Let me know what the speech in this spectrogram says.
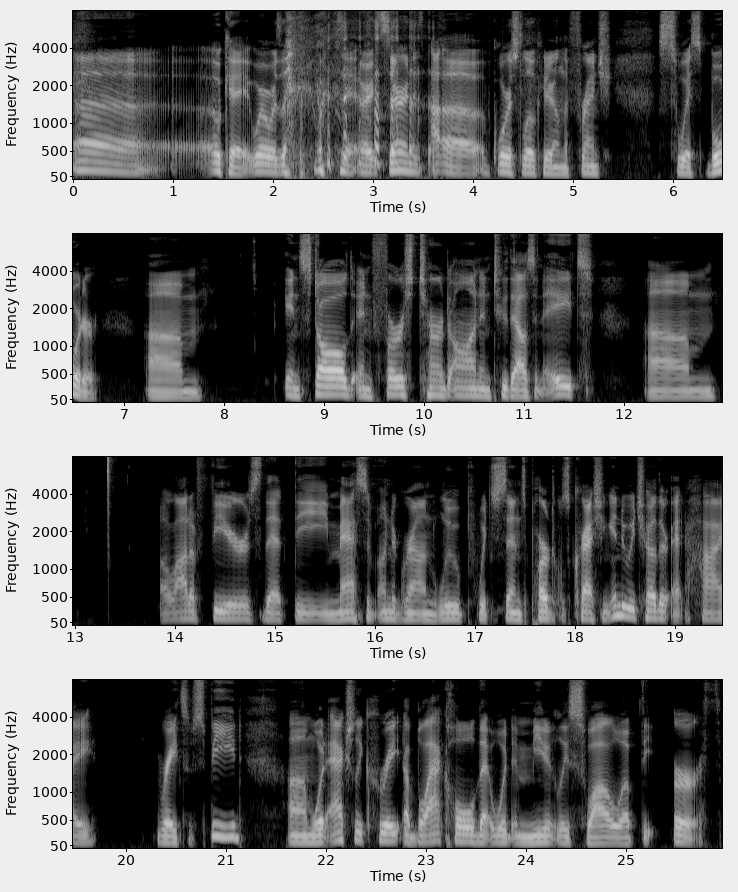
Uh, okay, where was I? Where was I? All right, CERN is, uh, of course, located on the French-Swiss border. Um, installed and first turned on in 2008. Um, a lot of fears that the massive underground loop, which sends particles crashing into each other at high rates of speed, um, would actually create a black hole that would immediately swallow up the Earth.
